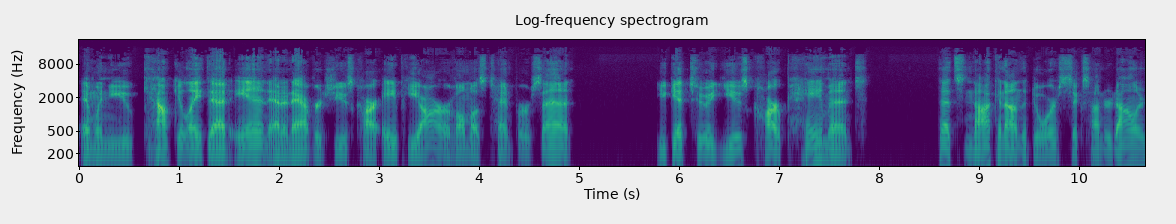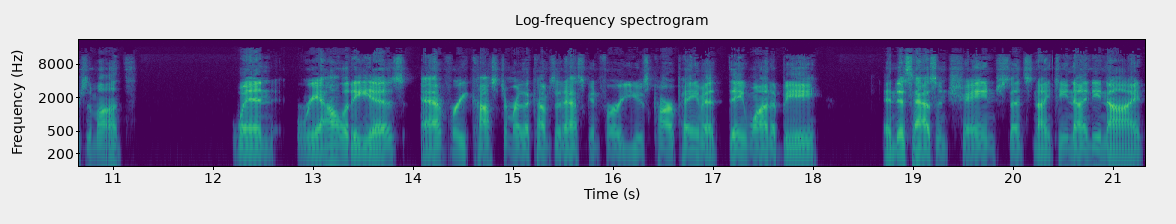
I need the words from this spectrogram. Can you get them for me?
And when you calculate that in at an average used car APR of almost 10%, you get to a used car payment that's knocking on the door $600 a month. When reality is, every customer that comes in asking for a used car payment, they want to be, and this hasn't changed since 1999.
